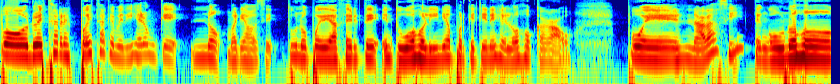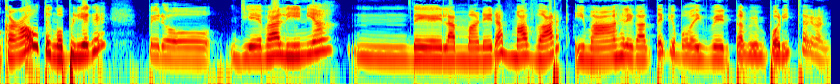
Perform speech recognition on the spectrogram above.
por esta respuesta que me dijeron que no, María José, tú no puedes hacerte en tu ojo línea porque tienes el ojo cagado. Pues nada, sí, tengo un ojo cagado, tengo pliegue, pero lleva líneas mm, de las maneras más dark y más elegantes que podéis ver también por Instagram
